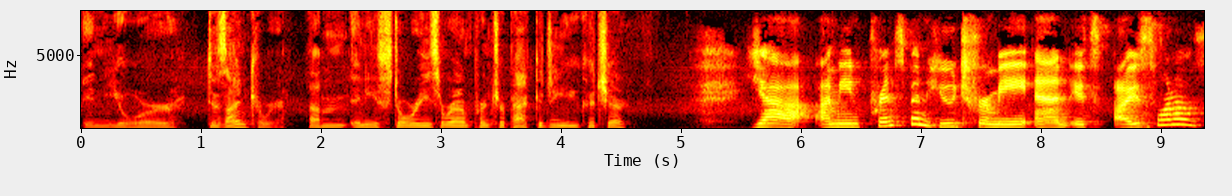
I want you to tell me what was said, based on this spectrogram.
in your design career. Um, any stories around print or packaging you could share? Yeah, I mean, print's been huge for me, and it's. I just want to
